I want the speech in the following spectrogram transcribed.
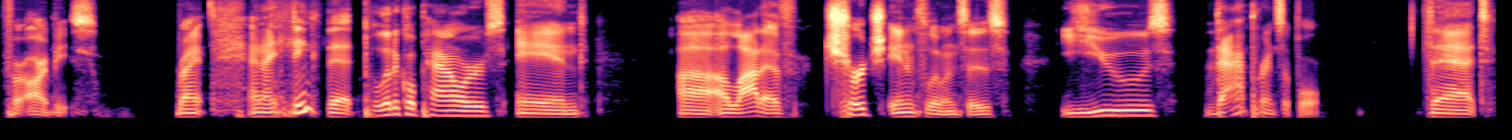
for Arby's, right? And I think that political powers and uh, a lot of church influences use that principle that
